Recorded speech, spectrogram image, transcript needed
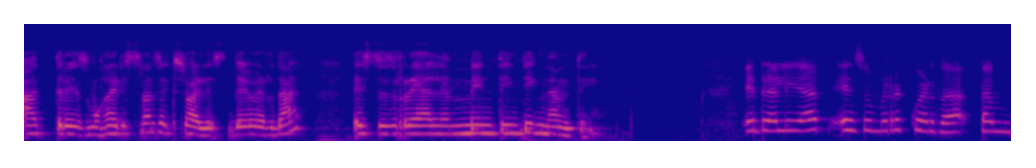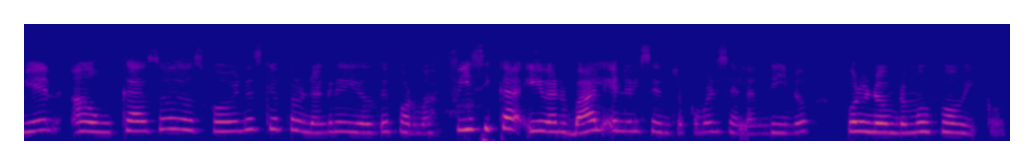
a tres mujeres transexuales. De verdad, esto es realmente indignante. En realidad, eso me recuerda también a un caso de dos jóvenes que fueron agredidos de forma física y verbal en el centro comercial andino por un hombre homofóbico.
